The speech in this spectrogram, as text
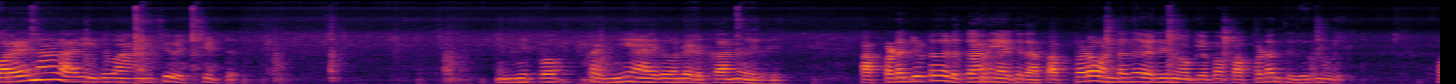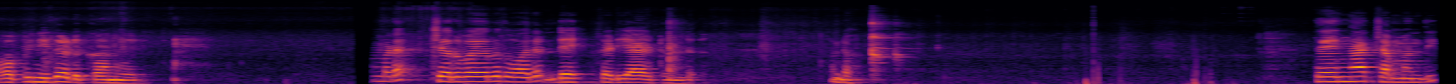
കുറേ നാളായി ഇത് വാങ്ങിച്ച് വെച്ചിട്ട്. ഇന്നിപ്പോൾ കഞ്ഞി ആയതുകൊണ്ട് എടുക്കാമെന്ന് കരുതി. പപ്പടം ചുട്ടത് എടുക്കാമെന്ന് വിചാരിച്ചതാ. പപ്പടം ഉണ്ടെന്ന് കരുതി നോക്കിയപ്പോൾ പപ്പടം തീർന്നു പോയി. അപ്പോൾ പിന്നെ ഇത് എടുക്കാമെന്ന് കരുതി. നമ്മുടെ ചെറുപയർ തോരൻ ഡേ റെഡിയായിട്ടുണ്ട്. ഉണ്ടോ തേങ്ങാ ചമ്മന്തി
